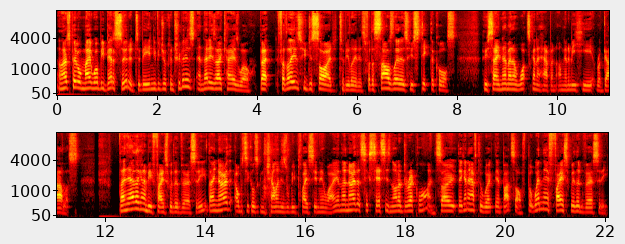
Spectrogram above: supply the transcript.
And those people may well be better suited to be individual contributors, and that is okay as well. But for those who decide to be leaders, for the sales leaders who stick the course, who say, no matter what's going to happen, I'm going to be here regardless. They know they're going to be faced with adversity. They know that obstacles and challenges will be placed in their way, and they know that success is not a direct line. So they're going to have to work their butts off. But when they're faced with adversity,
